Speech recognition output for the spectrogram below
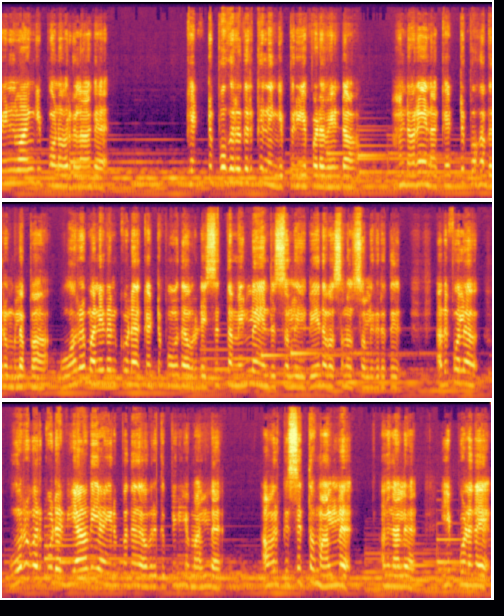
பின்வாங்கி போனவர்களாக கெட்டு போகிறதற்கு நீங்க பிரியப்பட வேண்டாம். ஆண்டவரே நான் கெட்டு போக விரும்பலப்பா. ஒரு மனிதன் கூட கெட்டு போவது அவருடைய சித்தம் இல்லை என்று சொல்லி வேதவசனம் சொல்லுகிறது. அது போல ஒருவர் கூட வியாதியா இருப்பது அவருக்கு பிரியம் அல்ல. அவருக்கு சித்தம் அல்ல. அதனால இப்பொழுதே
